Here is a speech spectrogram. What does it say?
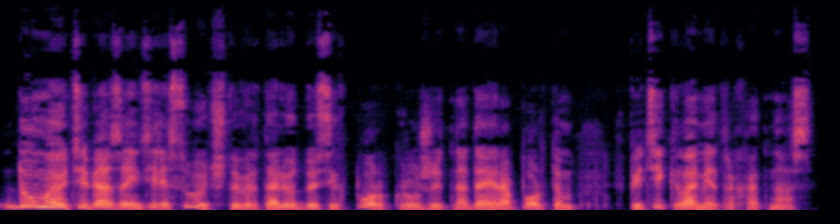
«Думаю, тебя заинтересует, что вертолет до сих пор кружит над аэропортом в пяти километрах от нас».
